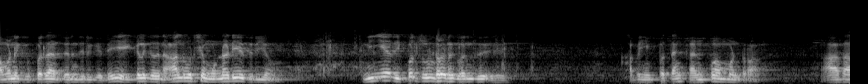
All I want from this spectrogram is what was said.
அவனுக்கு இப்போ தான் தெரிஞ்சிருக்குது எங்களுக்கு அது நாலு வருஷம் முன்னாடியே தெரியும். நீ ஏன் அது இப்போ சொல்கிறவனுக்கு வந்து? அவன் இப்போ தான் கன்ஃபார்ம் பண்ணுறான் ஆகா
